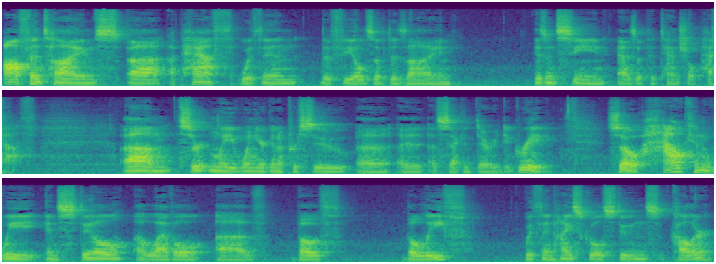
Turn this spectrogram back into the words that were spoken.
Oftentimes, uh, a path within the fields of design isn't seen as a potential path. Um, certainly, when you're going to pursue a, a, a secondary degree. So, how can we instill a level of both belief within high school students of color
